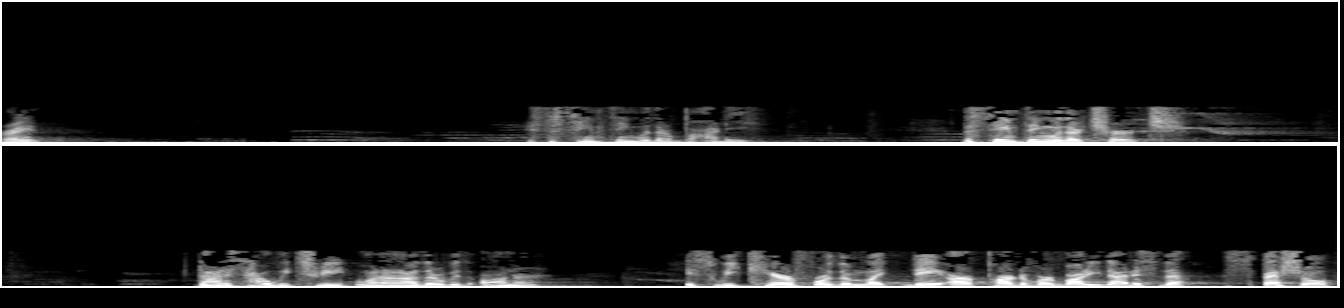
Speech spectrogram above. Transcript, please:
Right? It's the same thing with our body. The same thing with our church. That is how we treat one another with honor. Is we care for them like they are part of our body. That is the special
